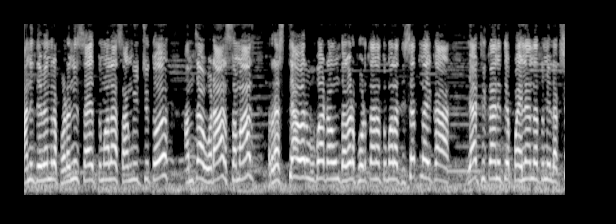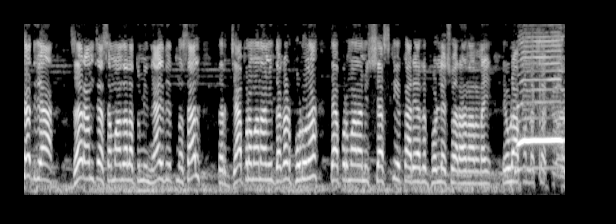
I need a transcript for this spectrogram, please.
आणि देवेंद्र फडणवीस साहेब तुम्हाला सांगू इच्छितो आमचा वडार समाज रस्त्यावर उभा राहून दगड फोडताना तुम्हाला दिसत नाही का? या ठिकाणी ते पहिल्यांदा तुम्ही लक्षात घ्या. जर आमच्या समाजाला तुम्ही न्याय देत नसाल तर ज्याप्रमाणे आम्ही दगड फोडू ना त्याप्रमाणे आम्ही शासकीय कार्यालय फोडल्याशिवाय राहणार नाही. एवढं आपण लक्षात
